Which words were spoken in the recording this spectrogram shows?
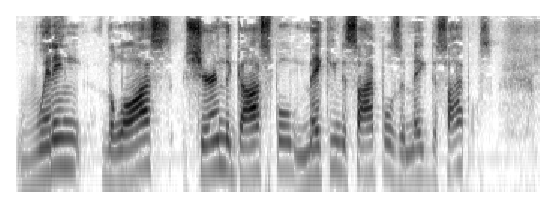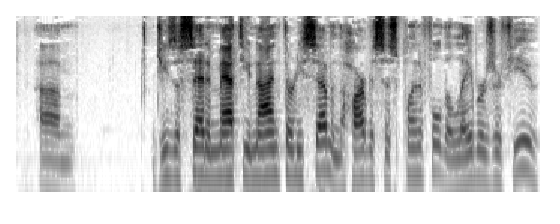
winning the lost, sharing the gospel, making disciples, and make disciples. Um, Jesus said in Matthew 9:37, "The harvest is plentiful, the laborers are few.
